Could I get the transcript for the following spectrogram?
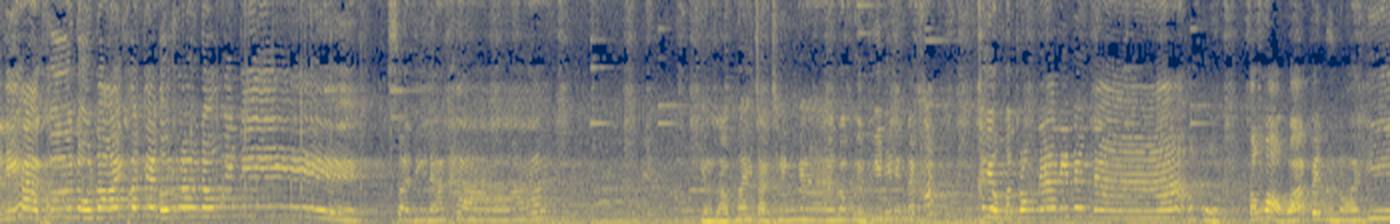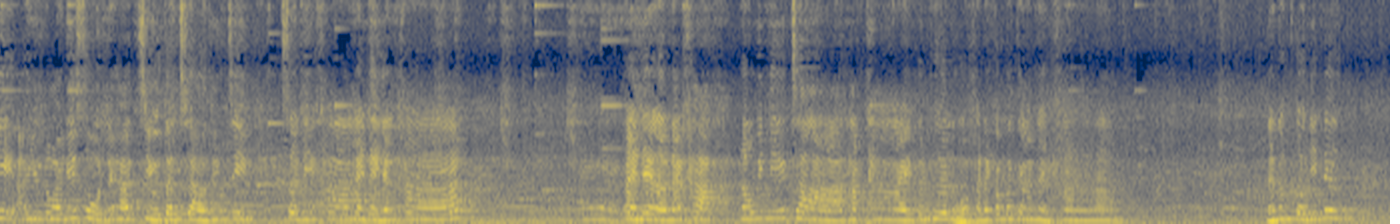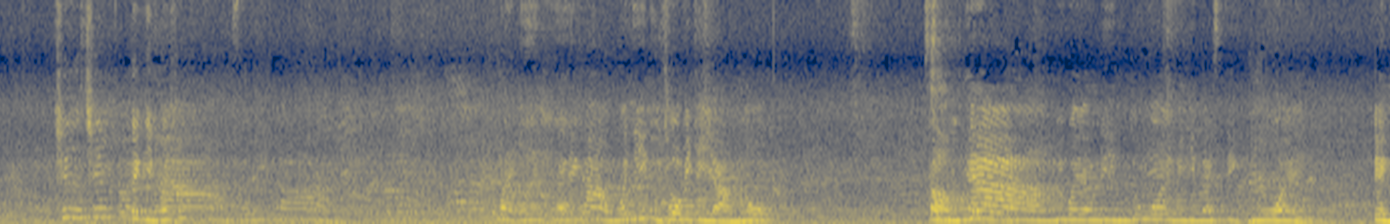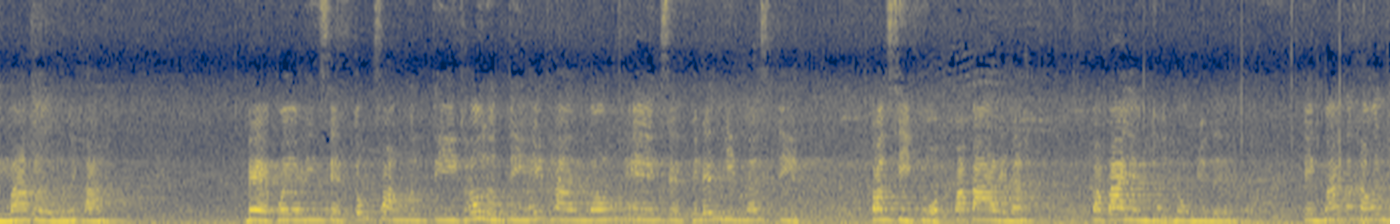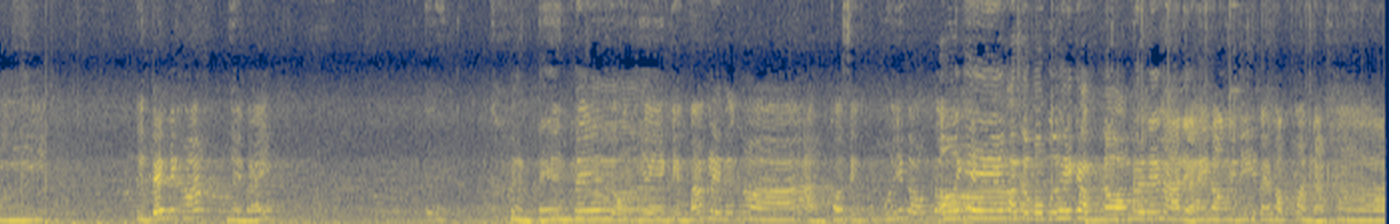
แลนี่ค่ะคือหนูน้อยคนเก่งของเราน้องวินนี่ สวัสดีนะคะ เดี๋ยวรับไมค์จากทีมงานเราคุยกับพี่นิดนึงนะคะ ขยับมาตรงหน้านิดนึงนะ โอ้โห ต้องบอกว่าเป็นหนูน้อยที่อายุน้อยที่สุดนะคะ จิ๋วแต่แจ้าจริงๆ สวัสดีค่ะ หายเหนื่อยยังคะหายเหนื่อยแล้วนะคะ น้องวินนี่จะทักทายเพื่อนๆหรือว่าคณะกรรมการหน่อยค่ะ แนะนำตัวนิดนึง ชื่อชื่อเด็กหญิงไหมคะ หนูโชว์ไปกี่อย่างลูกสองอย่าง มีไวโอลินด้วย มียิมนาสติกด้วย เก่งมากเลยรู้ไหมคะ แบกไวโอลินเสร็จต้องฟังดนตรีเข้าดนตรีให้ทันร้องเพลงเสร็จไปเล่นยิมนาสติก ตอนสี่ขวบป้าๆเลยนะ ป้าๆยังดูดนมอยู่เลย เก่งมากนะคะวันนี้ตื่นเต้นไหมคะ เหนื่อยไหมตื่นเต้นตื่น เก่งมากเลยนะคะ ขอเสียงปรบมือให้น้องหน่อยโอเคขอเสียงปรบมือให้กับน้องด้วยนะคะ เดี๋ยวให้น้องวินนี่ไปพักผ่อนนะคะ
